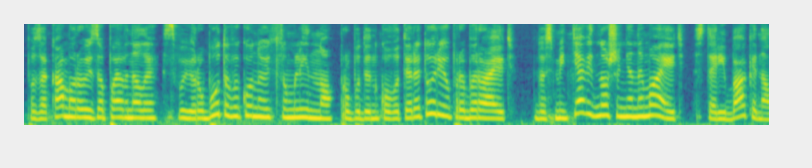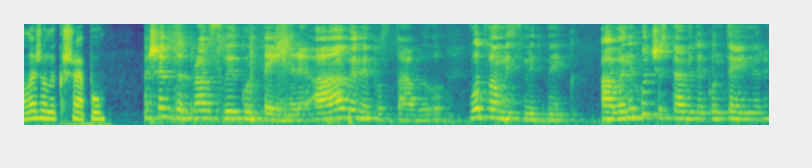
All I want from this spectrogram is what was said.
Поза камерою запевнили, свою роботу виконують сумлінно, про будинкову територію прибирають. До сміття відношення не мають. Старі баки належали к шепу. Шеф забрав свої контейнери, а ви не поставили. От вам і смітник. А ви не хочете ставити контейнери?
